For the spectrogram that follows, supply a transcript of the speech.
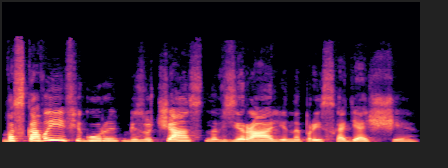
Восковые фигуры безучастно взирали на происходящее.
